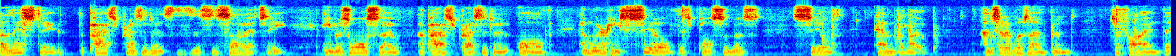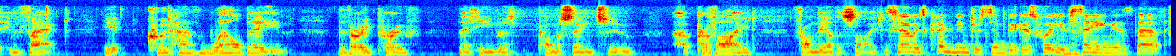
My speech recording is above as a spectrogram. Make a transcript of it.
listing the past presidents of the society he was also a past president of, and where he sealed this posthumous sealed envelope until it was opened to find that in fact it could have well been the very proof that he was promising to uh, provide from the other side. So it's kind of interesting because what you're saying is that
